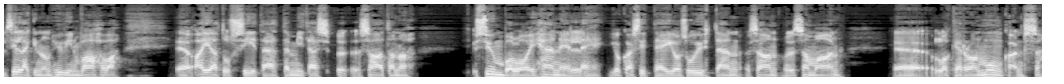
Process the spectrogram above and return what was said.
silläkin on hyvin vahva ajatus siitä, että mitä saatana symboloi hänelle, joka sitten ei osu yhtään samaan lokeroon mun kanssa.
